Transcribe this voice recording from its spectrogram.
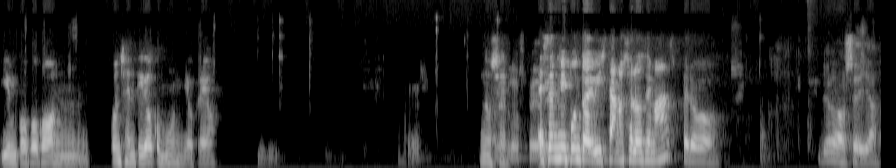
un poco con, sentido común, yo creo. No sé. Ese es mi punto de vista, no sé los demás, pero... Yo no lo sé ya.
